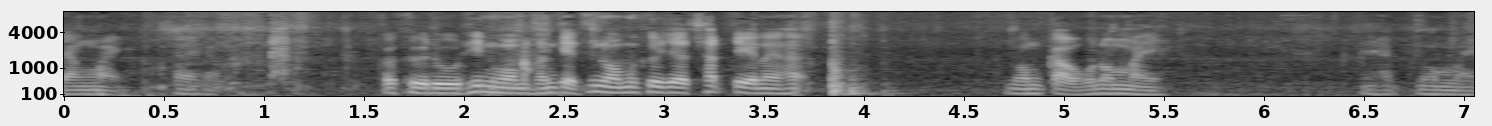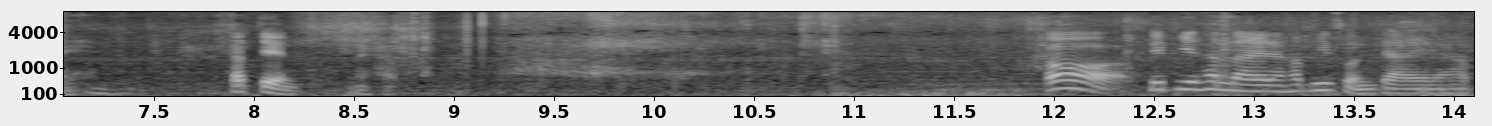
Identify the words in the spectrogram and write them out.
ยางใหม่ใช่ครับ ก็คือดูที่นวมสังเกตที่นวมก็คือจะชัดเจนเลยครับนวมเก่ากับนวมใหม่นี่ครับนวมใหม่ ชัดเจนนะครับก็ก็พี่ๆท่านใดนะครับที่สนใจนะครับ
